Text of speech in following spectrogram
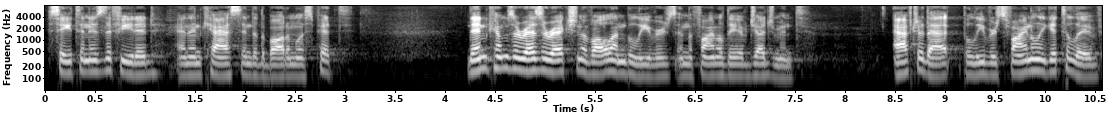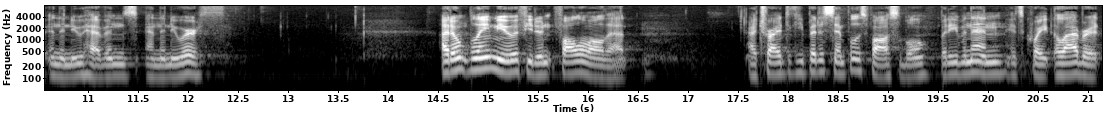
Satan is defeated and then cast into the bottomless pit. Then comes the resurrection of all unbelievers and the final day of judgment. After that, believers finally get to live in the new heavens and the new earth. I don't blame you if you didn't follow all that. I tried to keep it as simple as possible, but even then, it's quite elaborate.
